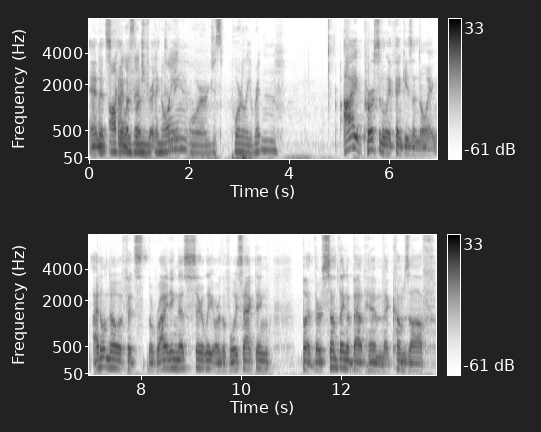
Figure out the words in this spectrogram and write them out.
and Like it's awful kind of frustrating annoying or just poorly written. I personally think he's annoying. I don't know if it's the writing necessarily or the voice acting, but there's something about him that comes off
